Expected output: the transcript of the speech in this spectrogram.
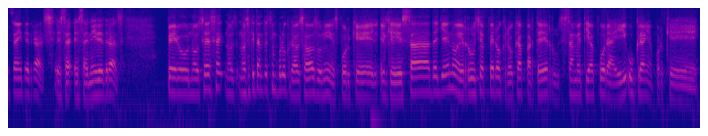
están ahí detrás, está- están ahí detrás. Pero no sé, no, no sé qué tanto está involucrado Estados Unidos, porque el, el que está de lleno es Rusia, pero creo que aparte de Rusia está metida por ahí Ucrania, porque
